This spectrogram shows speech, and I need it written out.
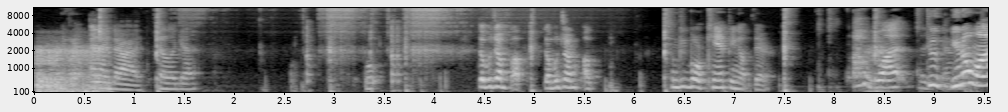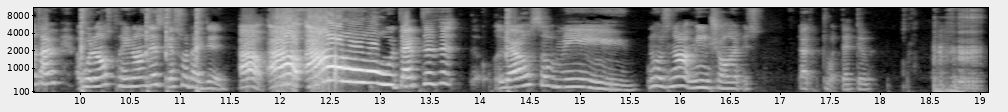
And I died. Kill again. Oh. Double jump up. Double jump up. Some people are camping up there. What? Dude, you know one time when I was playing on this, guess what I did? Ow! Ow! Ow! That didn't. That was so mean. No, it's not mean, Sean. It's that's what they do.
